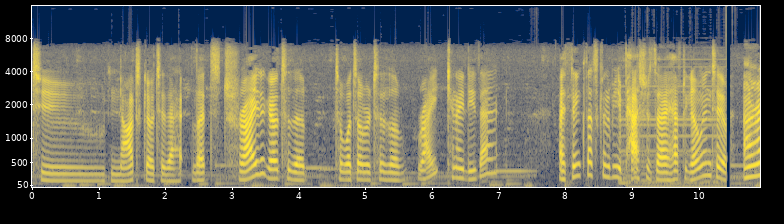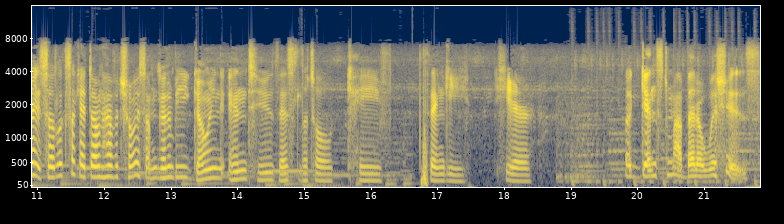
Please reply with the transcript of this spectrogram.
to not go to that. Let's try to go to the to what's over to the right. Can I do that? I think that's going to be a passage that I have to go into. Alright, so it looks like I don't have a choice. I'm going to be going into this little cave thingy here. Against my better wishes.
